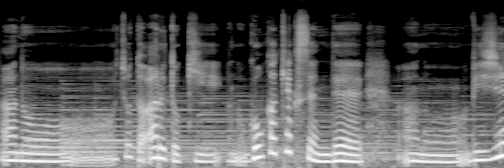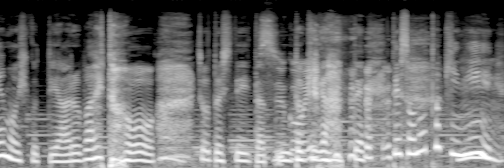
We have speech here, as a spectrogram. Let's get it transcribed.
あのちょっとある時あの豪華客船であの BGM を弾くっていうアルバイトをちょっとしていた時があって でその時に、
